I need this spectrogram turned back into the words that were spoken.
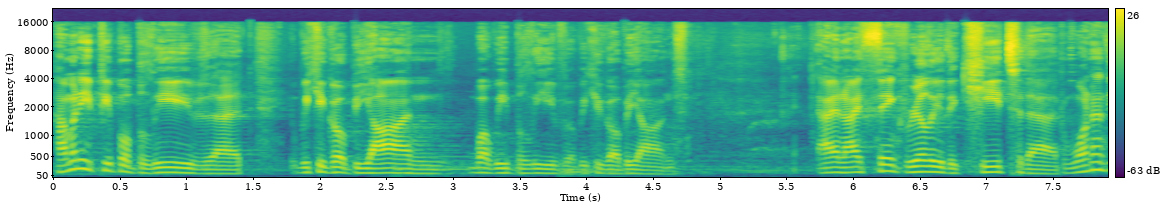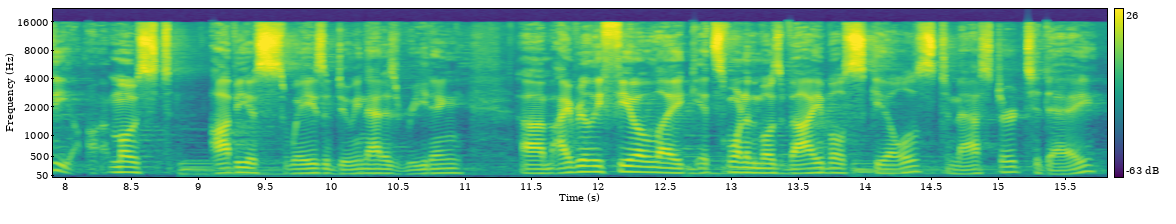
How many people believe that we could go beyond what we believe that we could go beyond? And I think really the key to that, one of the most obvious ways of doing that is reading. Um, I really feel like it's one of the most valuable skills to master today.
